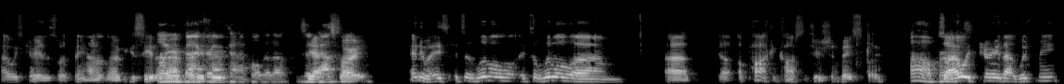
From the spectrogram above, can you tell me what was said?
I always carry this with me. I don't know if you can see it. Oh, your background kind of pulled it up. Is it yeah, passport? sorry anyway, it's, it's a little it's a little um, uh, a pocket constitution basically. Oh, perfect. so I always carry that with me,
